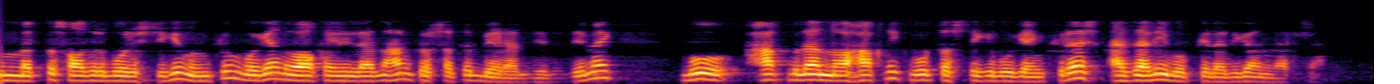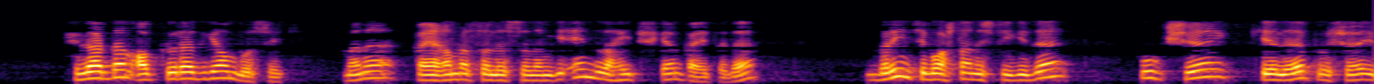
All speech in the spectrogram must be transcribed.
ummatda sodir bo'lishligi mumkin bo'lgan voqeliklarni ham ko'rsatib beradi deydi demak bu haq bilan nohaqlik o'rtasidagi bo'lgan kurash azaliy bo'lib keladigan narsa. Shulardan olib ko'radigan bo'lsak mana payg'ambar sallallohu alayhi vasallamga endi vahiy tushgan paytida birinchi boshlanishligida u kishi kelib o'sha e,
